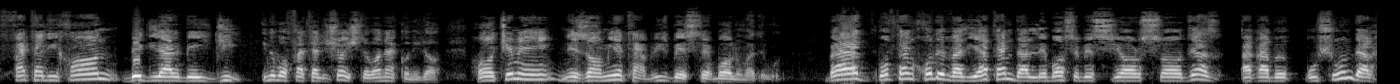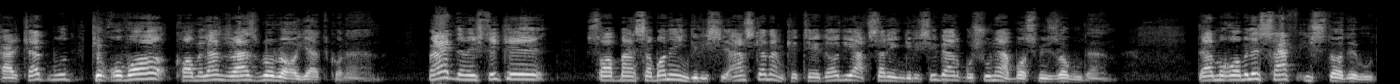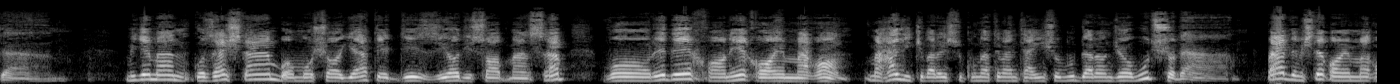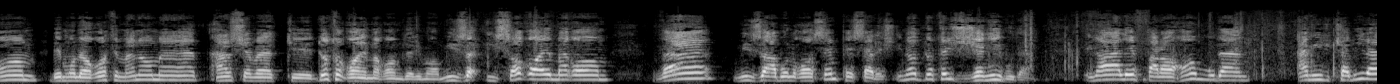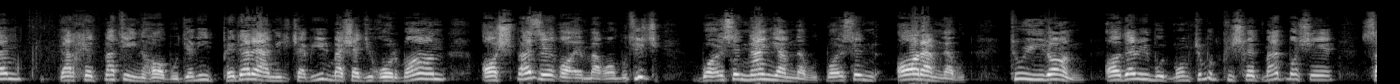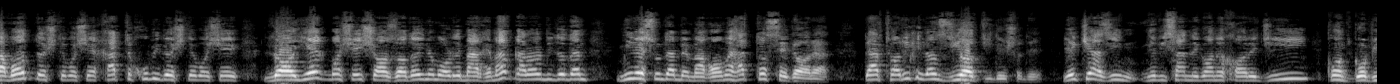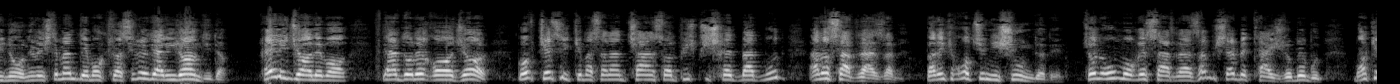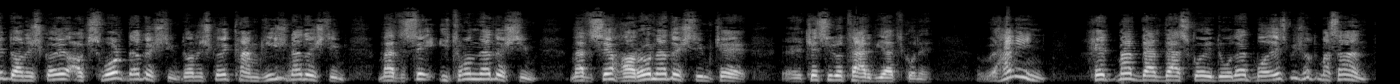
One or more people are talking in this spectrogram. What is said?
فتلی خان بگلر بیگی. اینو با فتلیشا اشتباه نکنید. حاکم نظامی تبریز به استقبال اومده بود. بعد گفتن خود ولیت هم در لباس بسیار ساده از عقب قشون در حرکت بود که قوا کاملا رزم رو رعایت کنند بعد نوشته که صاحب منصبان انگلیسی عرض کردم که تعدادی افسر انگلیسی در قشون عباس میرزا بودند در مقابل صف ایستاده بودند میگه من گذشتم با مشایعت دی زیادی صاحب منصب وارد خانه قائم مقام. محلی که برای سکونت من تعیین شده بود در آنجا بود شدم. بعد نوشته قائم مقام به ملاقات من آمد. عرض شود که دو تا قائم مقام داریم. ما میرزا ایسا قائم مقام و میرزا ابوالقاسم پسرش. اینا دو تا ژنی بودن. اینا اهل فراهام بودن. امیر کبیرم در خدمت اینها بود. یعنی پدر امیر کبیر مشدی قربان آشپز قائم مقام بود. هیچ باعث ننگم نبود باعث آرم نبود. تو ایران آدمی بود ممکن بود پیش خدمت باشه سواد داشته باشه خط خوبی داشته باشه لایق باشه شاهزاده این مورد مرحمت قرار می‌دادن میرسوندن به مقام حتی صدارت. در تاریخ ایران زیاد دیده شده. یکی از این نویسندگان خارجی کنت گوبینو نوشته من دموکراسی رو در ایران دیدم. خیلی جالبا در دوره قاجار گفت کسی که مثلا چند سال پیش پیش خدمت بود الان صدر اعظمه. برای اینکه خودش نشون داده. چون اون موقع صدر بیشتر به تجربه بود. ما که دانشگاه آکسفورد نداشتیم دانشگاه کمبریج نداشتیم مدرسه ایتون نداشتیم مدرسه هارو نداشتیم که کسی رو تربیت کنه. همین خدمت در دستگاه دولت باعث می‌شد مثلا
